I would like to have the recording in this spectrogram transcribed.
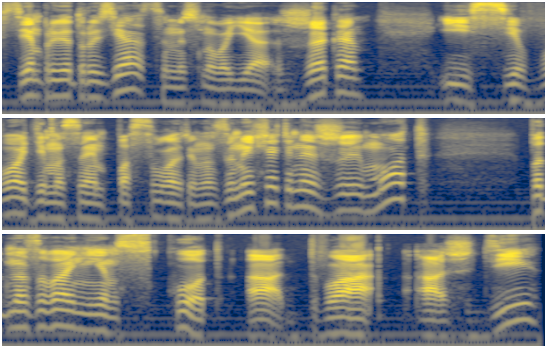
Всем привет, друзья! С вами снова я, Жека. И сегодня мы с вами посмотрим на замечательный же мод под названием Scott A2HD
